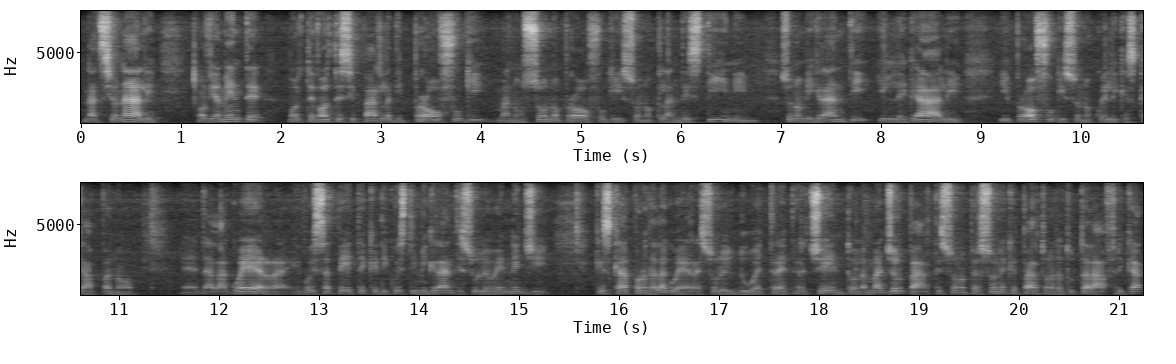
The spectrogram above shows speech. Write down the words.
nazionali. Ovviamente molte volte si parla di profughi, ma non sono profughi, sono clandestini, sono migranti illegali. I profughi sono quelli che scappano eh, dalla guerra e voi sapete che di questi migranti sulle ONG che scappano dalla guerra è solo il 2-3%, la maggior parte sono persone che partono da tutta l'Africa,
